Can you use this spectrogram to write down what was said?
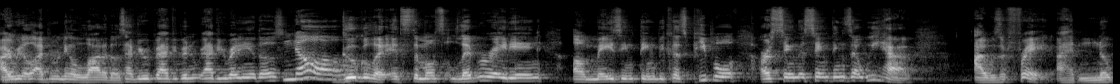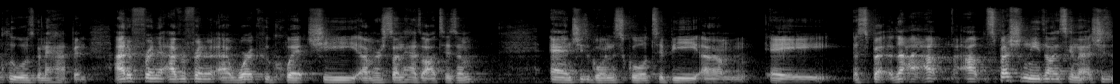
I read. A, I've been reading a lot of those. Have you have you been have you read any of those? No. Google it. It's the most liberating, amazing thing because people are saying the same things that we have. I was afraid. I had no clue what was going to happen. I had a friend. I have a friend at work who quit. She, um, her son has autism, and she's going to school to be um, a, a spe- I- I- I- special needs. I'm saying that she's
